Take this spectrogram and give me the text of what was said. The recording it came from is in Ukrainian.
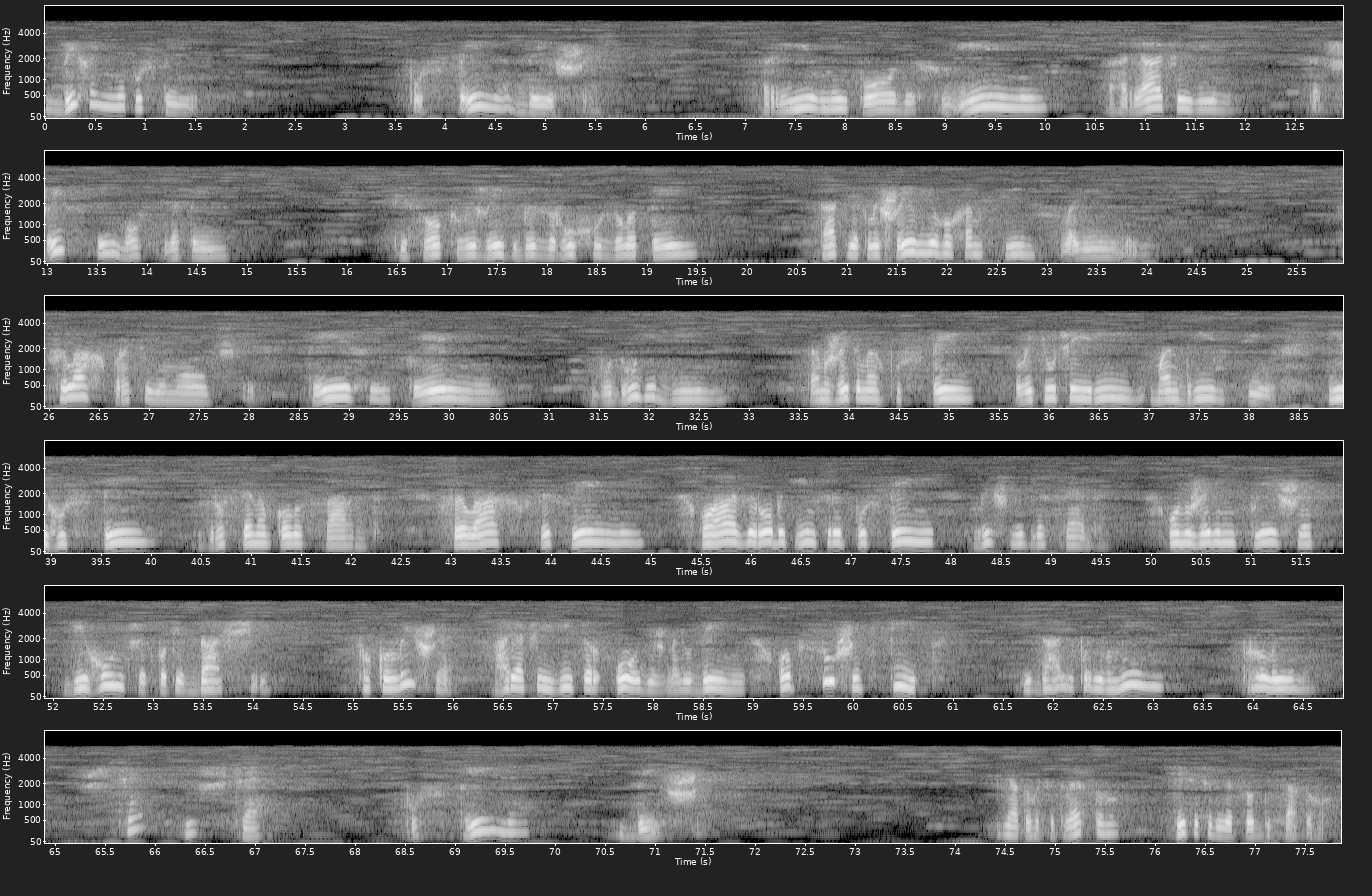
Дихання пустині. Пустиня дише. Рівний подих, вільний, гарячий він та чистий, мов святий. Пісок лежить без руху золотий, так як лишив його Хамсін свавільний. Филах працює мовчки, тихий, пильний, будує дім, там житиме пустий, летючий рій мандрівців, і густий зросте навколо сад, Филах всесильний, оази робить він серед пустині лиш не для себе. Он уже він пише бігунчик по піддащі поколише гарячий вітер одіж на людині, обсушить піт і далі по рівнині пролине ще і ще. Пустиня дише. 5.4.1910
